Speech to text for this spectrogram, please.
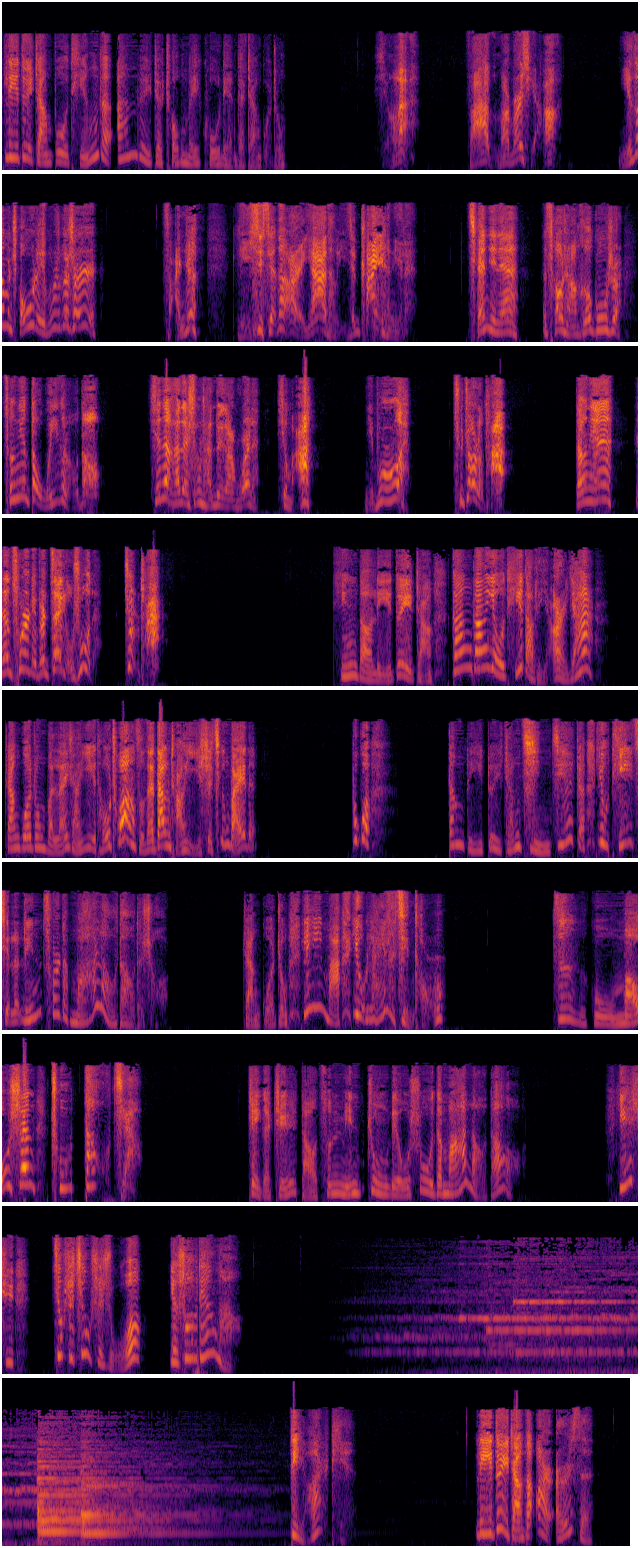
李队长不停的安慰着愁眉苦脸的张国忠：“行了，法子慢慢想，你这么愁着也不是个事儿。反正李谢贤那二丫头已经看上你了。前几年操场和公社曾经斗过一个老道，现在还在生产队干活呢，姓马。你不如啊，去找找他。当年让村里边栽柳树的就是他。”听到李队长刚刚又提到李二丫，张国忠本来想一头撞死在当场以示清白的。不过，当李队长紧接着又提起了邻村的马老道的时候，张国忠立马又来了劲头。自古茅山出道家，这个指导村民种柳树的马老道，也许就是救世主。也说不定呢。第二天，李队长的二儿子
